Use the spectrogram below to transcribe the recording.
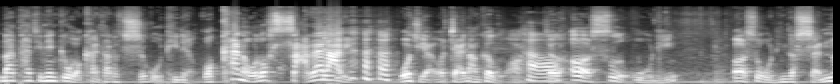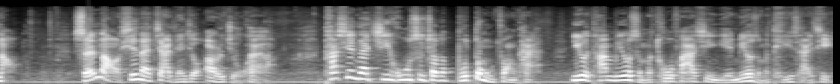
那他今天给我看他的持股提点，我看了我都傻在那里。我讲我讲一档个股啊，叫做二四五零，二四五零的神脑，神脑现在价钱就二十九块啊，它现在几乎是叫做不动状态，因为它没有什么突发性，也没有什么题材性。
